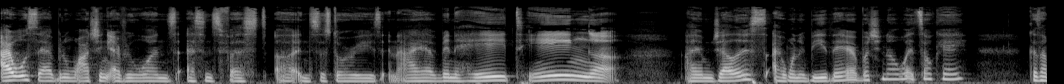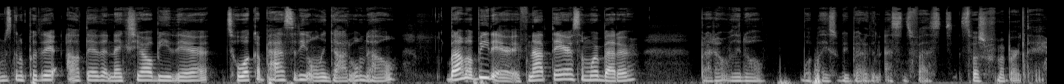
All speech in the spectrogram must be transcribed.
I will say I've been watching everyone's Essence Fest uh, Insta stories and I have been hating. I am jealous. I want to be there, but you know what? It's okay because I'm just going to put it out there that next year I'll be there. To what capacity, only God will know. But I'm going to be there. If not there, somewhere better. But I don't really know what place would be better than Essence Fest, especially for my birthday.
